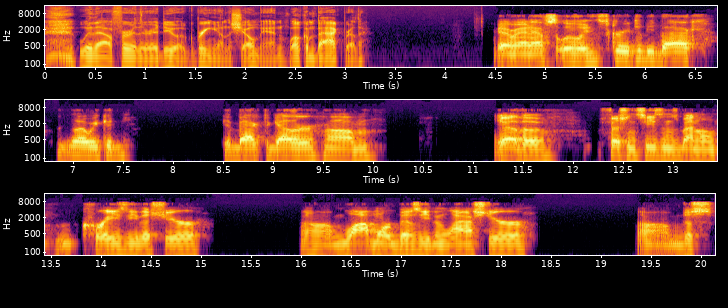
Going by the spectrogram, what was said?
without further ado, I'll bring you on the show, man. Welcome back, brother. Yeah, man, absolutely. It's great to be back. Glad we could get back together. Um, yeah, the fishing season's been crazy this year. A um, lot more busy than last year. Um, just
